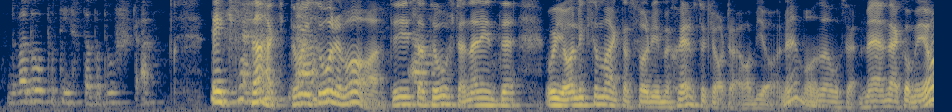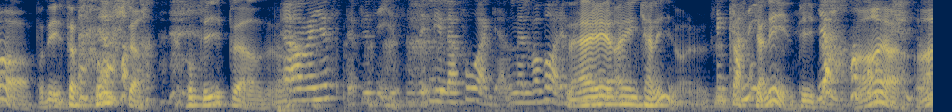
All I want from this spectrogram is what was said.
Så det var då på tisdag på torsdag? Exakt, det var ju så det var. Tisdag, Ja. torsdag. När inte... Och jag liksom marknadsförde ju mig själv såklart. Ja, Björne, måndag, onsdag. Men när kommer jag? På tisdag, på torsdag. På pipen. Ja. Ja, men just det, precis. Lilla fågeln, eller vad var det? Nej, en kanin var det. En Plastkanin, pipen. Ja. Ja, ja, ja.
